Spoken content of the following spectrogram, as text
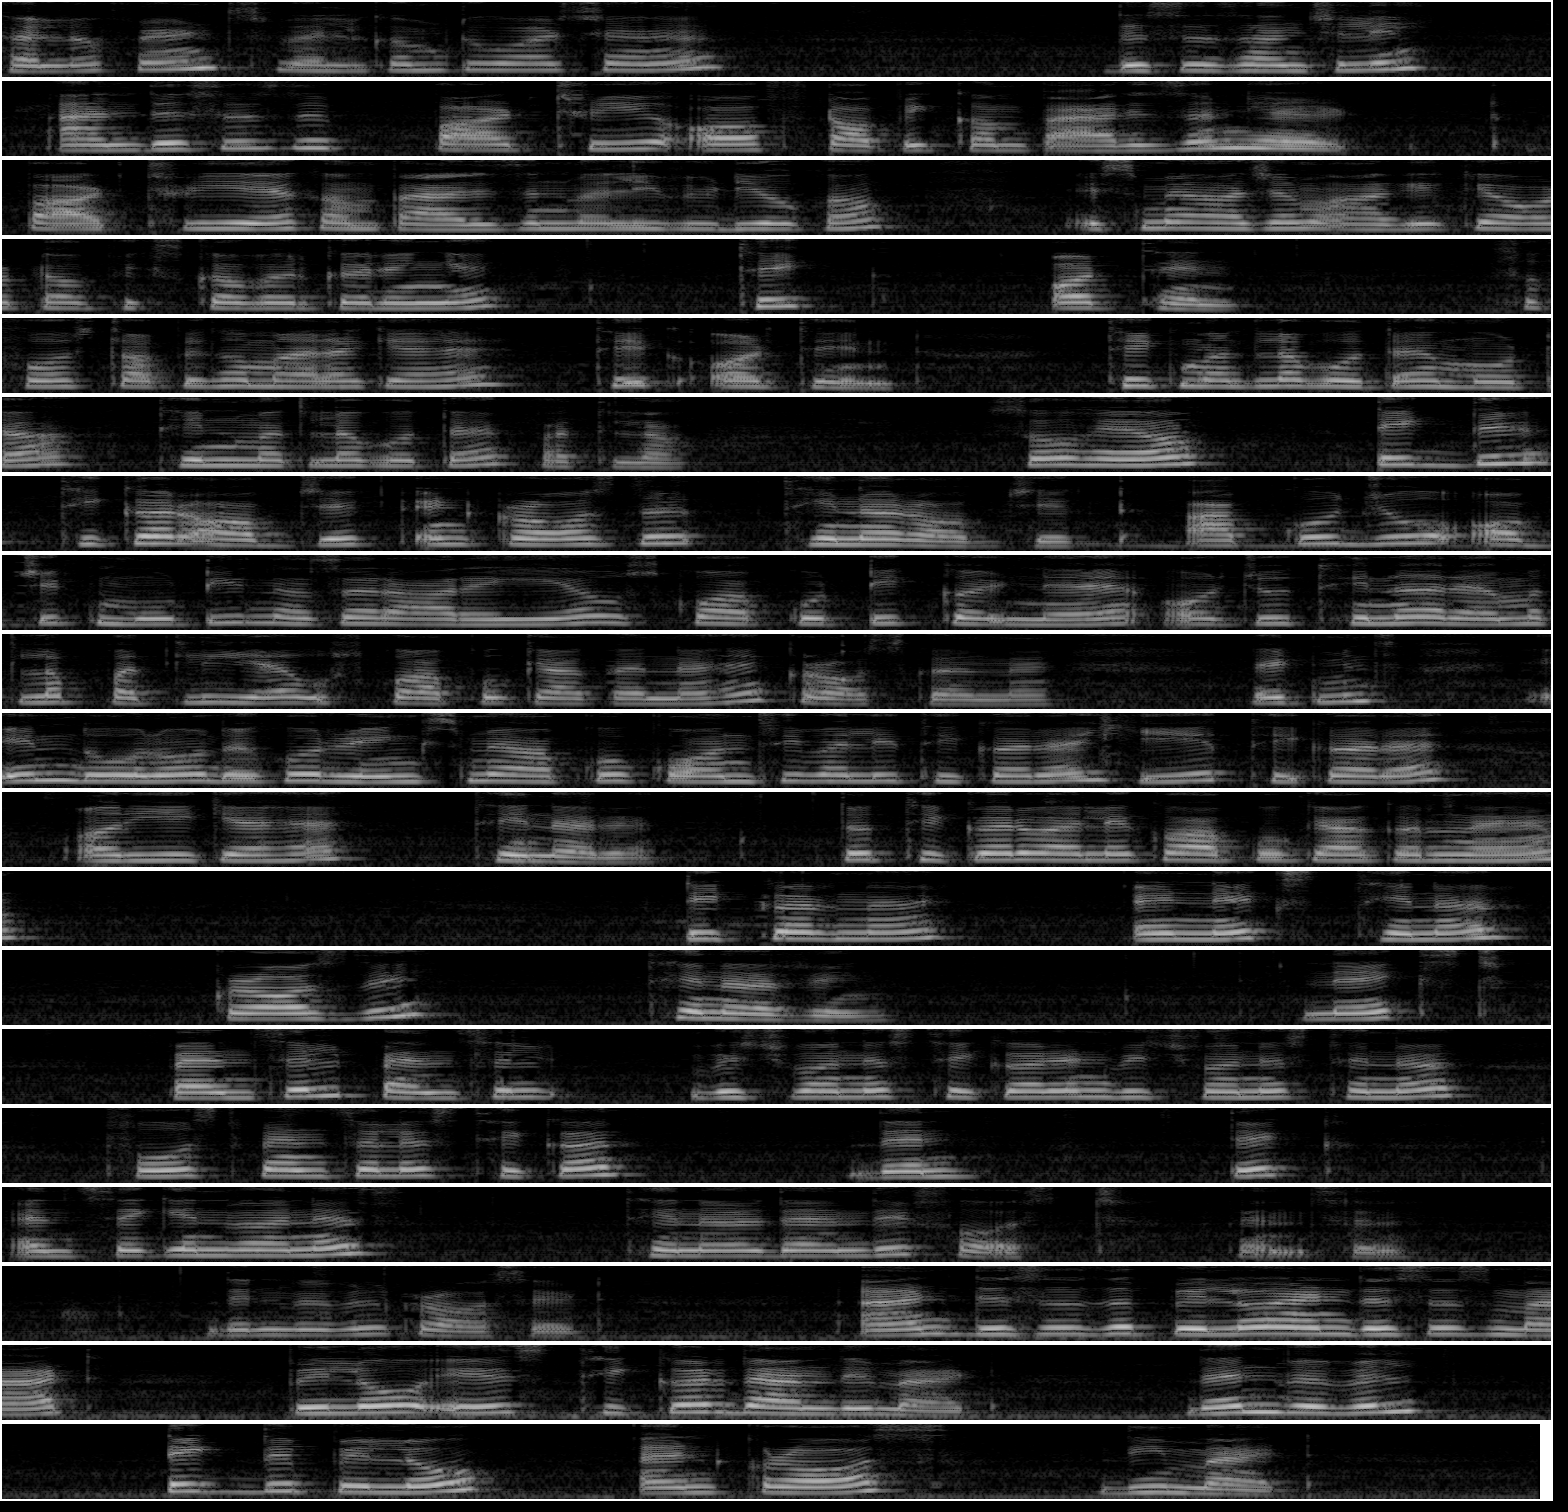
hello friends, welcome to our channel. This is Anjali and this is the part three of topic comparison ये part three है comparison वाली video का। इसमें आज हम आगे के और टॉपिक्स कवर करेंगे थिक और थिन सो फ़र्स्ट टॉपिक हमारा क्या है? थिक और थिन थिक मतलब होता है मोटा थिन मतलब होता है पतला. सो है tick the thicker object and cross the thinner object. आपको जो ऑब्जेक्ट मोटी नज़र आ रही है, उसको आपको टिक करना है और जो थिनर है मतलब पतली है, उसको आपको क्या करना है? क्रॉस करना है। दैट मीन्स इन दोनों, देखो रिंग्स में आपको कौन सी वाली थिकर है? ये थिकर है और ये क्या है? थिनर है। तो थिकर वाले को आपको क्या करना है? टिक करना है and next thinner cross the thinner ring. Next pencil pencil which one is thicker and which one is thinner first pencil is thicker then thick and second one is thinner than the first pencil then we will cross it and this is the pillow and this is mat pillow is thicker than the mat then we will tick the pillow and cross the mat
